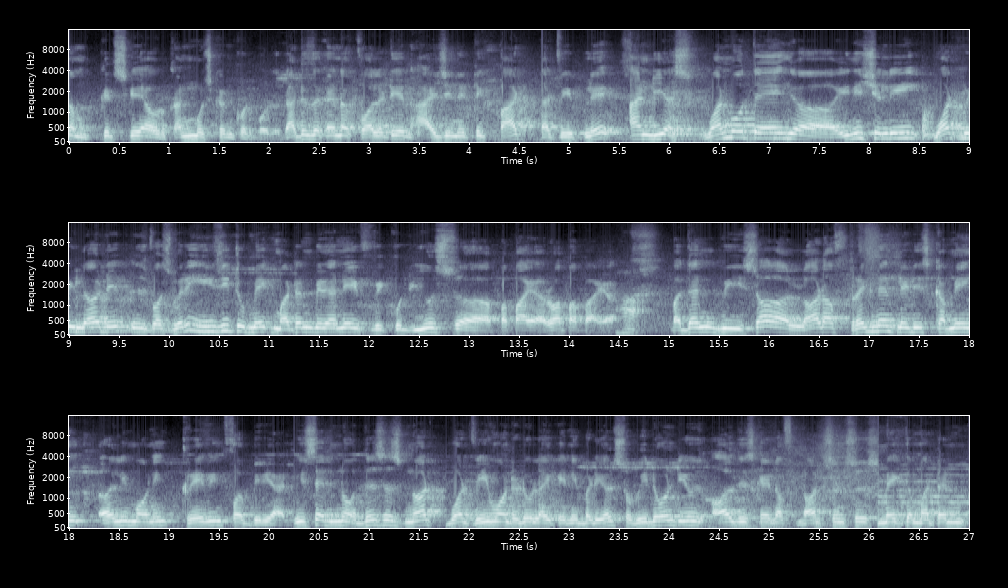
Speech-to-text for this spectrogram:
ನಮ್ಮ ಕಿಡ್ಸ್ಗೆ ಅವ್ರು ಕಣ್ ಮುಚ್ಕೊಂಡು ಕೊಡ್ಬೋದು. That is the kind of quality and hygienic part that we play and yes one more thing initially what we learn it it was very easy to make mutton biryani if we could use papaya raw papaya But then we saw a lot of pregnant ladies coming early morning craving for biryani. We said, no, this is not what we want to do like anybody else. So we don't use all these kind of nonsenses, to make the mutton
